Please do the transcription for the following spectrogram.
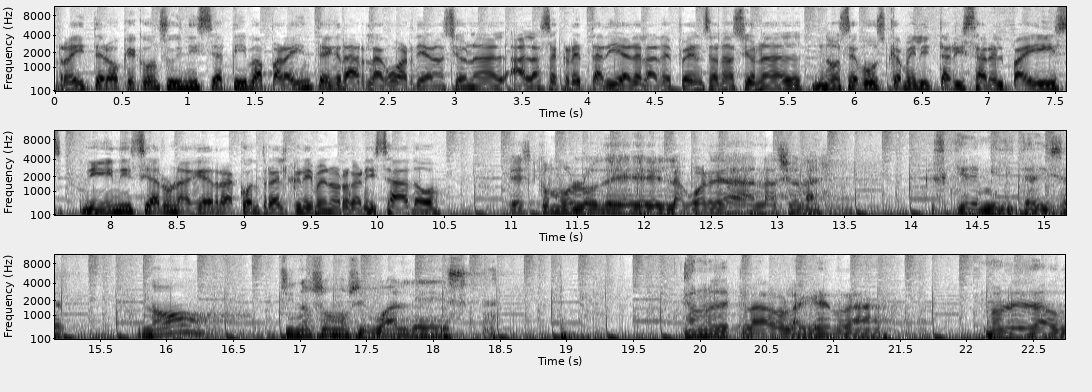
reiteró que con su iniciativa para integrar la Guardia Nacional a la Secretaría de la Defensa Nacional no se busca militarizar el país ni iniciar una guerra contra el crimen organizado es como lo de la Guardia Nacional, que se quiere militarizar. No, si no somos iguales. Yo no he declarado la guerra, no le he dado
